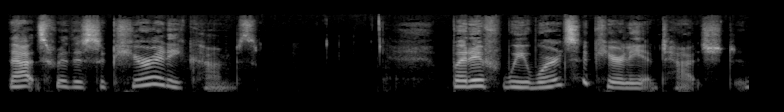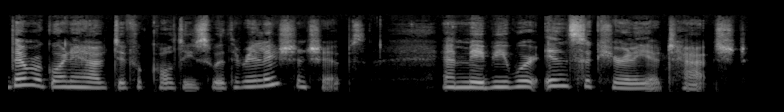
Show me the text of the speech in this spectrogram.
That's where the security comes. But if we weren't securely attached, then we're going to have difficulties with relationships and maybe we're insecurely attached.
